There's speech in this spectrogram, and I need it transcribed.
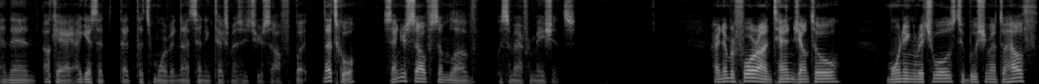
And then, okay, I, I guess that, that that's more of it, not sending text message to yourself, but that's cool. Send yourself some love with some affirmations. All right, number four on 10 gentle morning rituals to boost your mental health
